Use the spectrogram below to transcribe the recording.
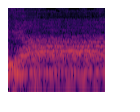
Yeah.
